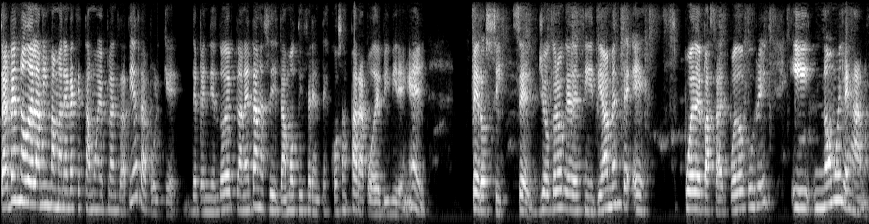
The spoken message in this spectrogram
tal vez no de la misma manera que estamos en el planeta Tierra, porque dependiendo del planeta necesitamos diferentes cosas para poder vivir en él. Pero sí, sí yo creo que definitivamente es, puede pasar, puede ocurrir y no muy lejano.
